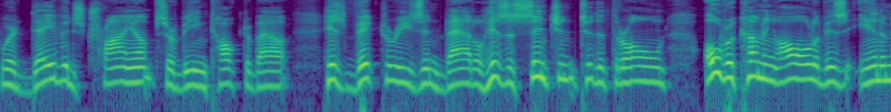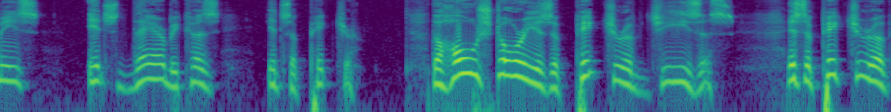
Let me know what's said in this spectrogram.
where David's triumphs are being talked about, his victories in battle, his ascension to the throne, overcoming all of his enemies. It's there because it's a picture. The whole story is a picture of Jesus. It's a picture of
